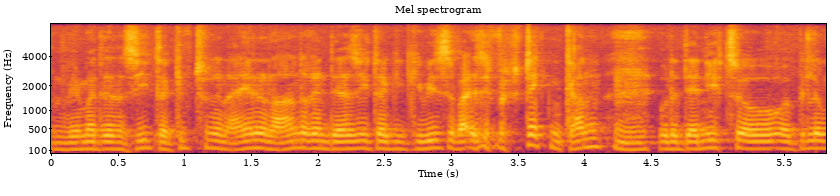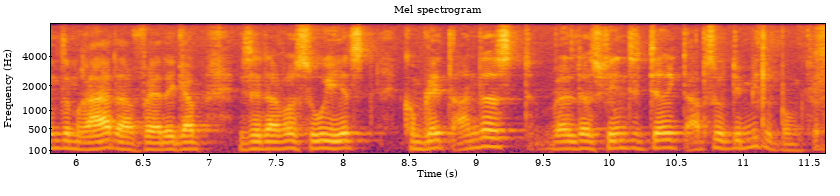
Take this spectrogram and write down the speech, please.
und wenn man dann sieht, da gibt es schon den einen oder anderen, der sich da in gewisser Weise verstecken kann mhm. oder der nicht so ein bisschen unter dem Radar fährt. Ich glaube, es ist halt einfach so jetzt komplett anders, weil da stehen Sie direkt absolut im Mittelpunkt. Oder?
